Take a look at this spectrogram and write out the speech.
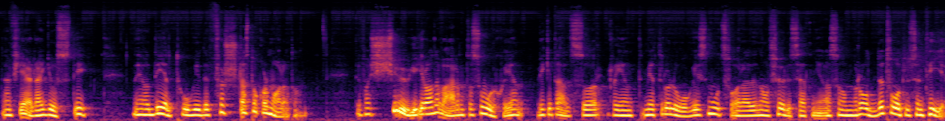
den 4 augusti när jag deltog i det första Stockholm Marathon. Det var 20 grader varmt och solsken, vilket alltså rent meteorologiskt motsvarade de förutsättningar som rådde 2010.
